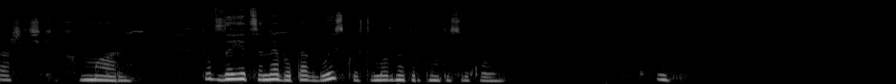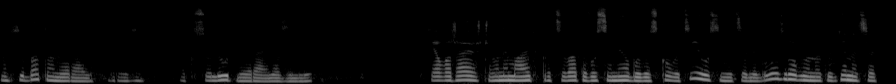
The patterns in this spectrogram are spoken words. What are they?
Пташечки, хмари. Тут, здається, небо так близько, що можна торкнутися рукою. Ну хіба то не рай, друзі? Абсолютний рай на землі. Я вважаю, що вони мають працювати восени обов'язково. Цієї осені це не було зроблено. Тут є на це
